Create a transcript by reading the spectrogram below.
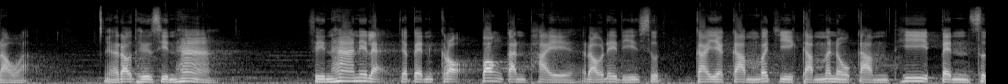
เราอะเนี่ยเราถือศีลห้าศีลห้านี่แหละจะเป็นเกราะป้องกันภัยเราได้ดีสุด กายกรรม วจีกรรม มโนกรรมที่เป็นสุ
